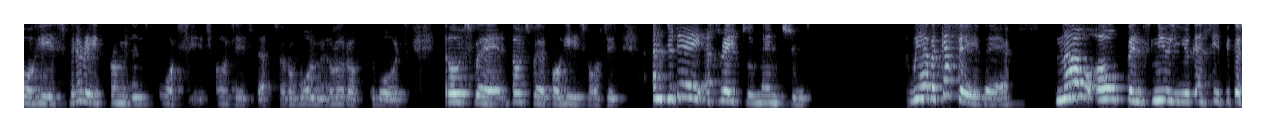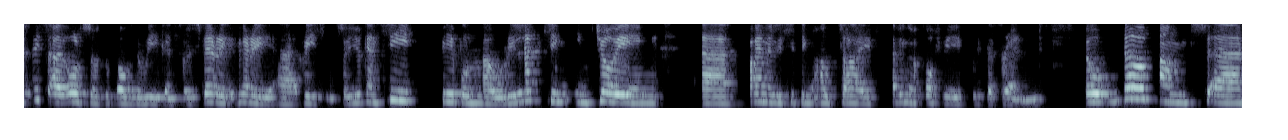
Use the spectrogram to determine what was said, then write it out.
for his very prominent horses, horses that sort of won a lot of awards. Those were, those were for his horses. And today, as Rachel mentioned, we have a cafe there. Now opened newly, you can see, because this I also took over the weekend, so it's very, very uh, recent. So you can see people now relaxing, enjoying, uh, finally sitting outside, having a coffee with a friend. So welcomes uh,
